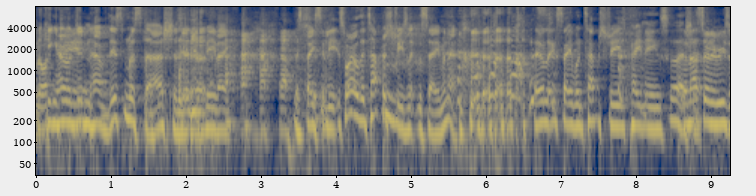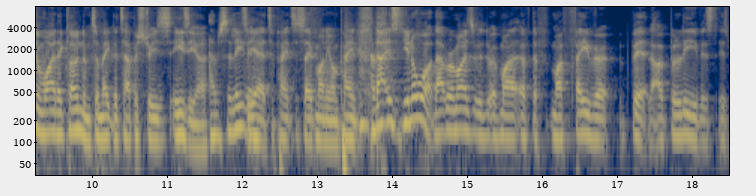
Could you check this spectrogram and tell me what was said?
not King Harold me. didn't have this mustache, and then it'd be like, "That's basically." It's why all the tapestries look the same, isn't it? they all look the same on tapestries, paintings. that And that's the only reason why they cloned them to make the tapestries easier. Absolutely. So yeah, to paint to save money on paint. That is, you know what? That reminds me of my of the my favorite bit that I believe is is,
